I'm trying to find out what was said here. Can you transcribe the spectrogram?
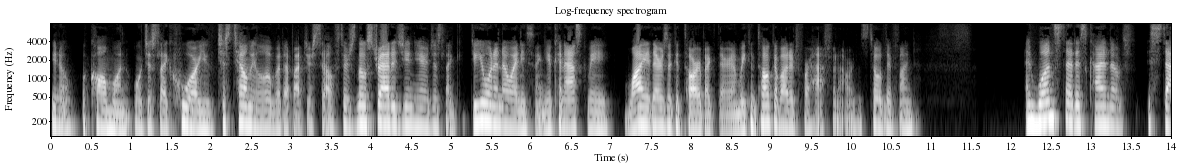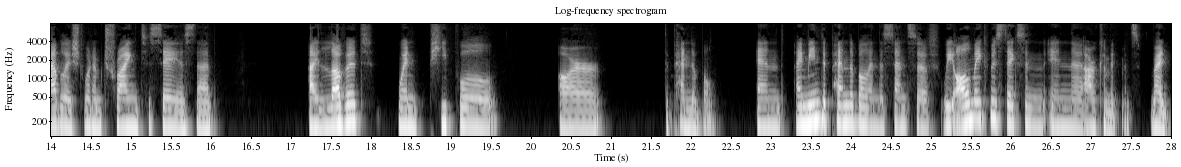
you know, a calm one, or just like, who are you? Just tell me a little bit about yourself. There's no strategy in here. Just like, do you want to know anything? You can ask me why there's a guitar back there, and we can talk about it for half an hour. That's totally fine. And once that is kind of established, what I'm trying to say is that I love it when people are dependable. And I mean dependable in the sense of we all make mistakes in, in uh, our commitments, right?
